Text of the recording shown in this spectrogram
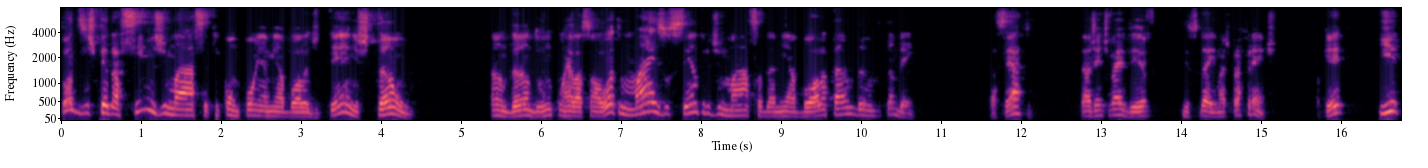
todos os pedacinhos de massa que compõem a minha bola de tênis estão andando um com relação ao outro, mas o centro de massa da minha bola está andando também. Tá certo? Então a gente vai ver isso daí mais para frente. Ok? E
